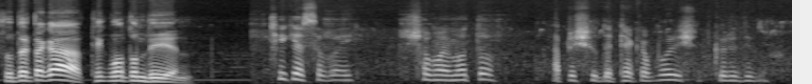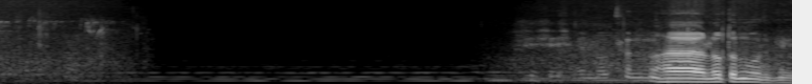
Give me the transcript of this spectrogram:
সুদের টাকা ঠিক মতন দিয়েন। ঠিক আছে ভাই সময় মতো আপনি সুদের টাকা পরিশোধ করে দিব। হ্যাঁ নতুন মুরগি।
